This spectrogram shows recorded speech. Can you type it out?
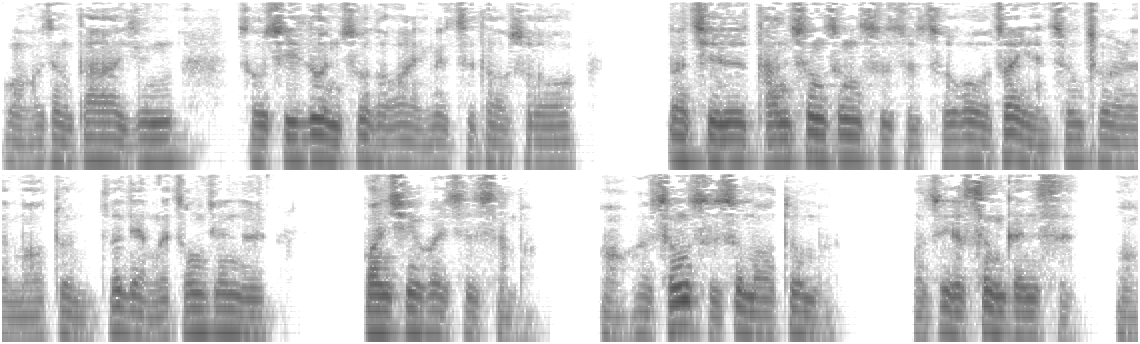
我想大家已经熟悉论述的话，你会知道说。那其实谈生生死死之后再衍生出来的矛盾，这两个中间的关系会是什么？哦，生死是矛盾嘛？哦，这个生跟死哦，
